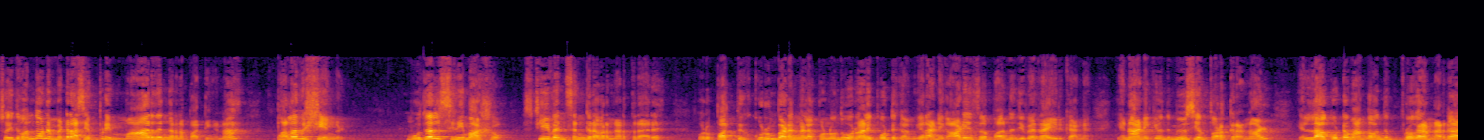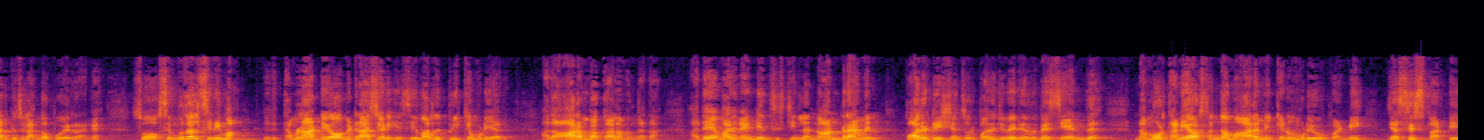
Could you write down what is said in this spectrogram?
ஸோ இது வந்தோடனே மெட்ராஸ் எப்படி மாறுதுங்கிறத பார்த்தீங்கன்னா பல விஷயங்கள். முதல் சினிமா ஷோ ஸ்டீவன்சன்கிறவர் நடத்துகிறாரு ஒரு பத்து குறும்படங்களை கொண்டு வந்து ஒரு நாளைக்கு போட்டு காமிக்கிறார். அன்றைக்கி ஆடியன்ஸில் பதினஞ்சு பேர் தான் இருக்காங்க. ஏன்னா அன்றைக்கி வந்து மியூசியம் திறக்கிற நாள். எல்லா கூட்டமும் அங்கே வந்து ப்ரோக்ராம் நிறையா இருக்குன்னு சொல்லி அங்கே போயிடுறாங்க. ஸோ முதல் சினிமா இது தமிழ்நாட்டையோ மெட்ராஸையோ இன்றைக்கி சினிமாவிலேருந்து பிரிக்க முடியாது. அது ஆரம்ப காலம் அங்கே தான் அதே மாதிரி நைன்டீன் சிக்ஸ்டீனில் நான் பிராமின் பாலிட்டிஷியன்ஸ் ஒரு பதினஞ்சு பேர் இருபது பேர் சேர்ந்து நம்ம ஒரு தனியாக ஒரு சங்கம் ஆரம்பிக்கணும் முடிவு பண்ணி ஜஸ்டிஸ் பார்ட்டி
